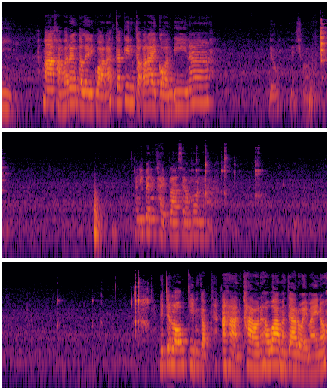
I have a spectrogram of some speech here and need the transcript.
นี่ มาค่ะมาเริ่มกันเลยดีกว่านะ จะกินกับอะไรก่อนดีนะ เดี๋ยวไหนช้อนอันนี้เป็นไข่ปลาแซลมอนนะคะเดี๋ยวจะลองกินกับอาหารคาวนะคะ ว่ามันจะอร่อยไหมเนาะ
